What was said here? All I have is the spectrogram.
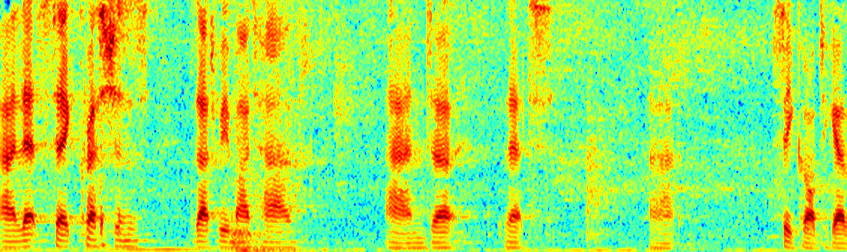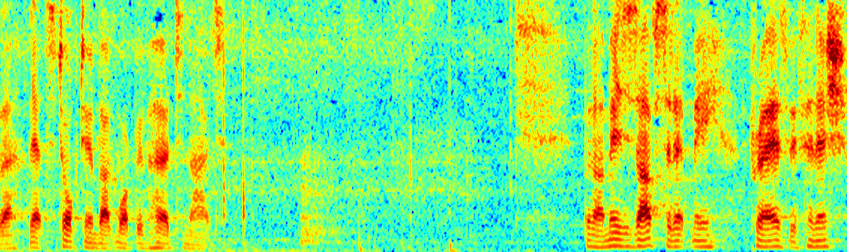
and let's take questions that we might have and uh, let's uh, seek God together. Let's talk to Him about what we've heard tonight. But our minute is up, so let me pray as we finish.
